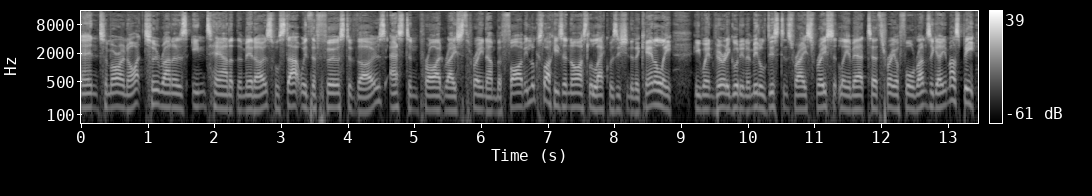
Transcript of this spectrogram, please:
And tomorrow night, two runners in town at the Meadows. We'll start with the first of those, Aston Pride, race three, number five. He looks like he's a nice little acquisition to the kennel. He, he went very good in a middle distance race recently, about uh, three or four runs ago. You must be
